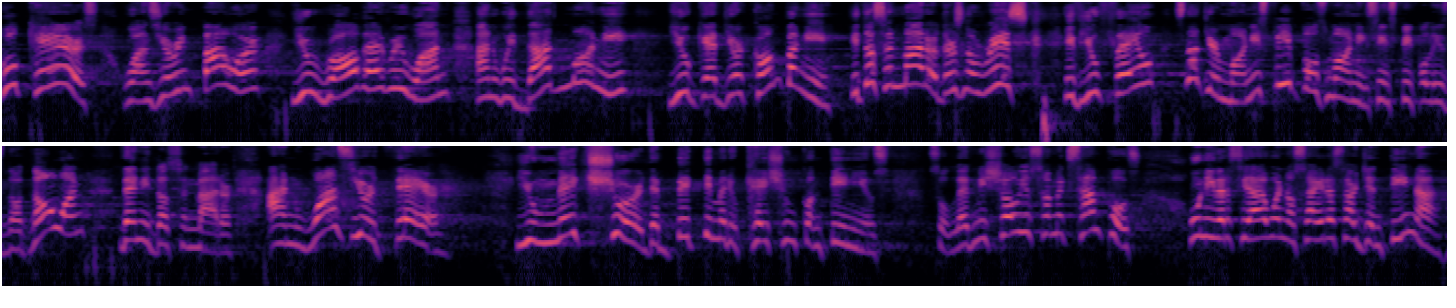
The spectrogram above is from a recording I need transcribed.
who cares? Once you're in power, you rob everyone, and with that money, you get your company. It doesn't matter, there's no risk. If you fail, it's not your money, it's people's money. Since people is not no one, then it doesn't matter. And once you're there, you make sure the victim education continues. So let me show you some examples. Universidad de Buenos Aires, Argentina.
